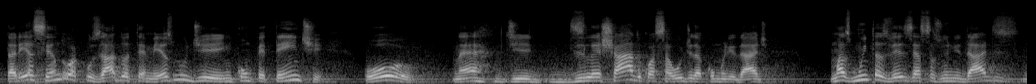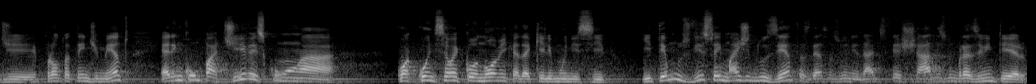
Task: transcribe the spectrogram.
estaria sendo acusado até mesmo de incompetente ou né, de desleixado com a saúde da comunidade. Mas muitas vezes essas unidades de pronto atendimento eram incompatíveis com a, com a condição econômica daquele município. E temos visto aí mais de 200 dessas unidades fechadas no Brasil inteiro.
